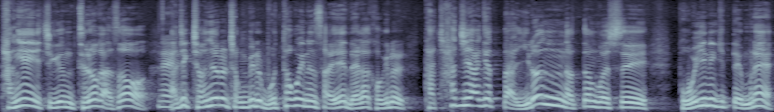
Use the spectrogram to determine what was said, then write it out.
당에 지금 들어가서 네. 아직 전열을 정비를 못 하고 있는 사이에 내가 거기를 다 차지하겠다 이런 어떤 것이 보이기 때문에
